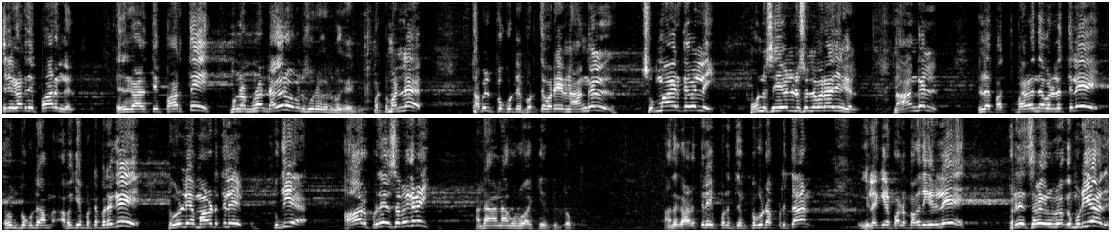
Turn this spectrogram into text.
எதிர்காலத்தை பாருங்கள். எதிர்காலத்தை பார்த்து முன்னாள் முன்னாள் நகர்வோம் என்று சொல்ல விரும்புகிறேன் மட்டுமல்ல தமிழ் போக்குவரத்தை பொறுத்தவரை நாங்கள் சும்மா இருக்கவில்லை. ஒன்று செய்ய வேண்டும் சொல்ல வராதீர்கள். நாங்கள் இல்லை பத் பதினைந்து வருடத்திலே அமைக்கப்பட்ட பிறகு நுவரெலியா மாவட்டத்திலே புதிய ஆறு பிரதேச சபைகளை நாங்கள் உருவாக்கி இருக்கின்றோம். அந்த காலத்திலே இப்பொழுது இப்போ கூட அப்படித்தான். இலங்கை பல பகுதிகளிலே பிரதேச சபைகள் உருவாக்க முடியாது.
